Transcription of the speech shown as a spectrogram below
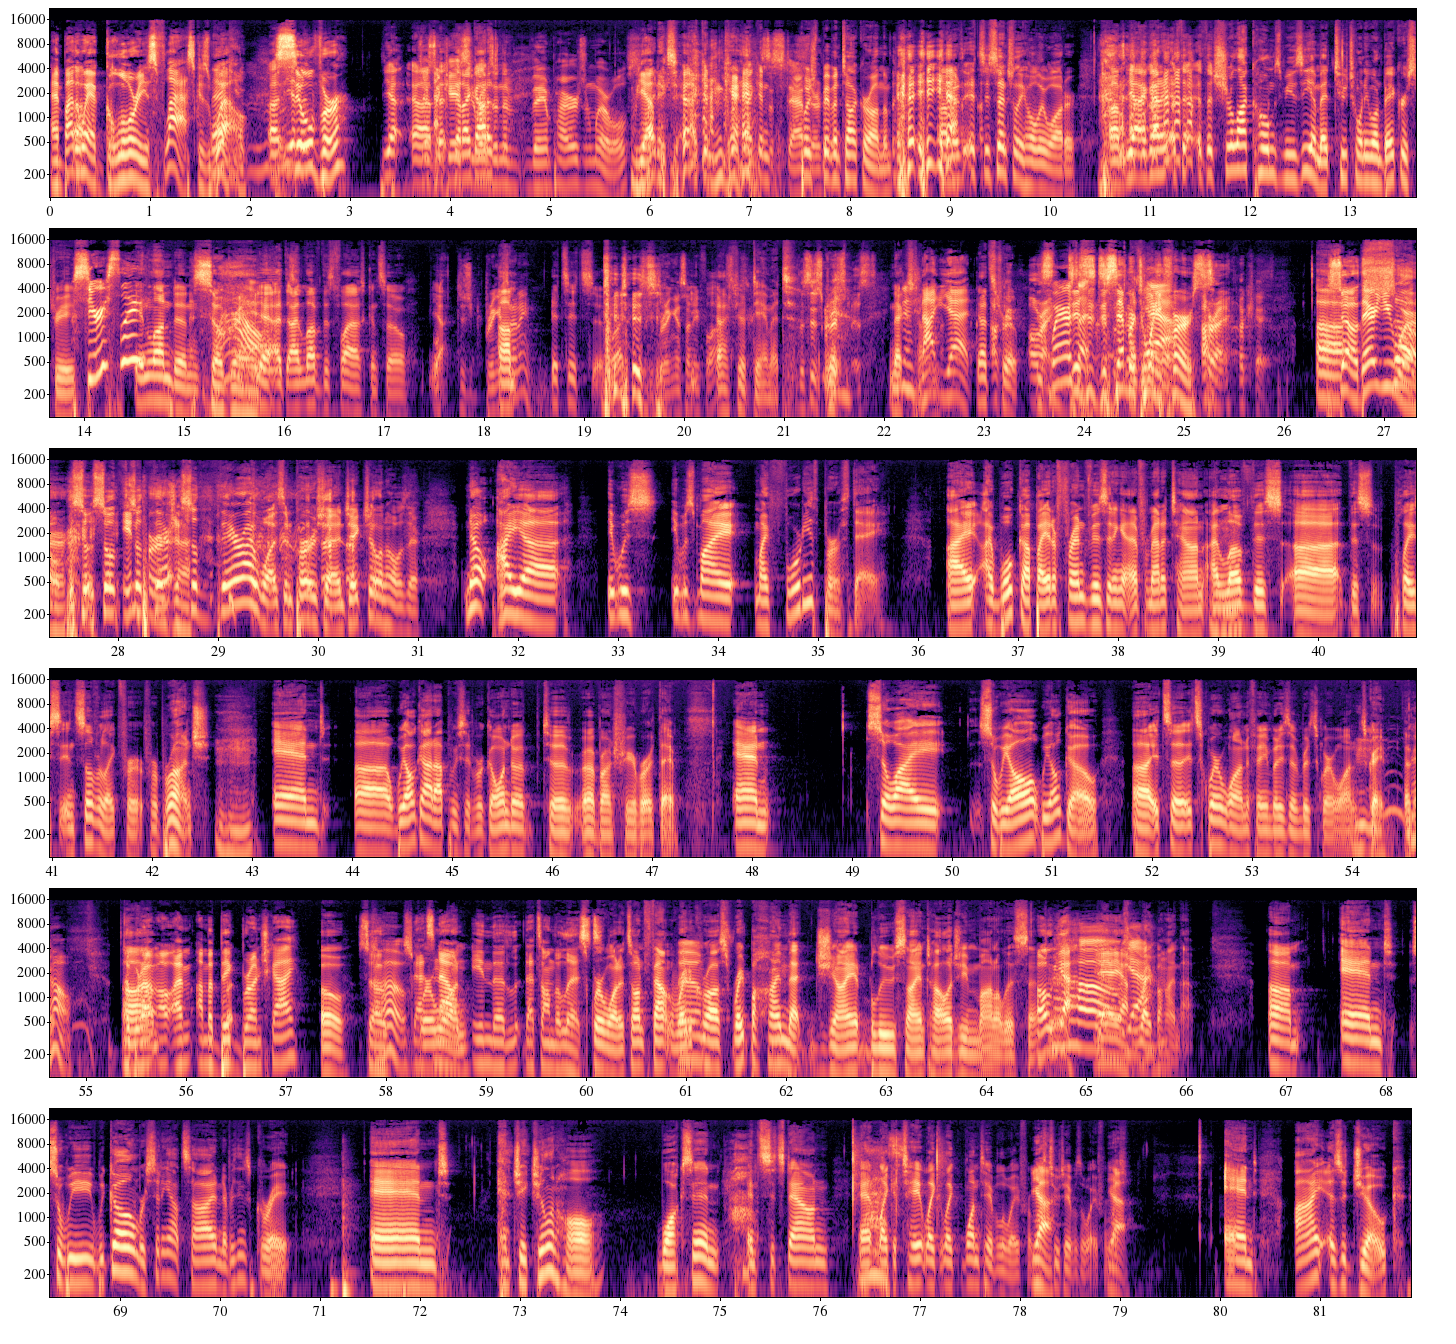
And by the way, a glorious flask as well. you. Uh, yeah, Silver. Yeah, uh, Just in that, case that I got runs it. into vampires and werewolves. Yep. Right, exactly. I can, Okay. I can It's a stab push there. Bib and Tucker on them. Yeah. Um, it- it's essentially holy water. Um, yeah, I got it at the, at the Sherlock Holmes Museum at 221 Baker Street Seriously? in London. So Wow. great. Yeah, I, I love this flask, and so yeah. Did you bring us Um, any? it's it's. Uh, what? Did you bring us any Ah, flags? damn it. This is Christmas. Next time. Not yet. That's true. All right. Where's this it? is December Yeah. 21st. All right. Okay. so there you so, were. So, so, in so Persia. There, so there I was in Persia, and Jake Gyllenhaal was there. No, I. Uh, it was it was my my 40th birthday. I, I woke up. I had a friend visiting from out of town. I love this uh, this place in Silver Lake for for brunch, and uh, we all got up. and We said we're going to to uh, brunch for your birthday, and so I so we all we all go. Uh, it's a it's Square One. If anybody's ever been to Square One, it's great. Okay. No. No, but um, I'm, I'm, I'm a big brunch guy. Oh, So Oh. that's Square now One. in the that's on the list. Square One. It's on Fountain, right Boom. across, right behind that giant blue Scientology monolith center. Oh yeah. Oh, yeah, yeah, yeah. right behind that. Um, and so we we go and we're sitting outside and everything's great, and and Jake Gyllenhaal walks in and sits down at like a table, like like one table away from Yeah. us, two tables away from Yeah. us. And I, as a joke,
